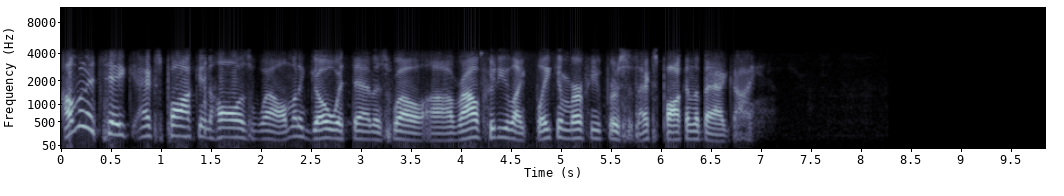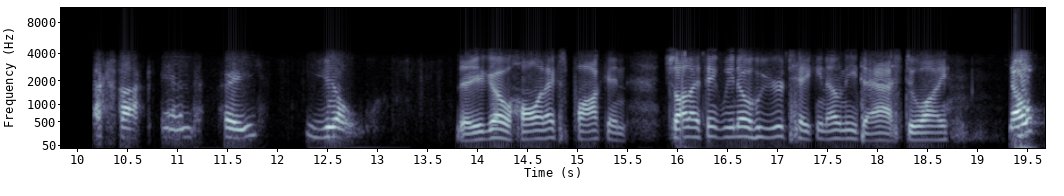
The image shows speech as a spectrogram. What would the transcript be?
I'm gonna take X Pac and Hall as well. I'm gonna go with them as well. Uh Ralph, who do you like? Blake and Murphy versus X Pac and the bad guy. X Pac and Hey Yo. There you go, Hall and X Pac and John, I think we know who you're taking. I don't need to ask, do I? Nope.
